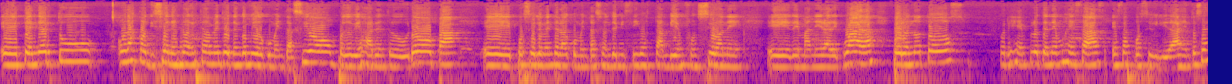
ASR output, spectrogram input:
eh, tener tú unas condiciones, ¿no? En este momento yo tengo mi documentación, puedo viajar dentro de Europa, eh, posiblemente la documentación de mis hijos también funcione eh, de manera adecuada, pero no todos, por ejemplo, tenemos esas, esas posibilidades. Entonces,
